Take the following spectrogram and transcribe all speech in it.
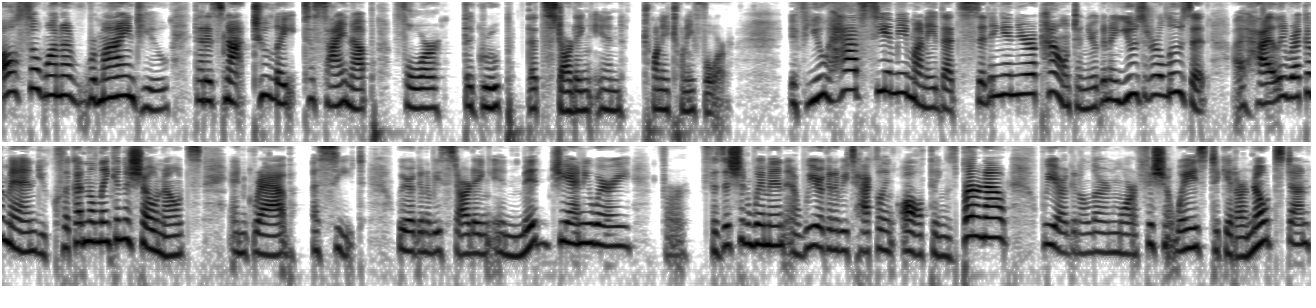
also want to remind you that it's not too late to sign up for the group that's starting in 2024. If you have CME money that's sitting in your account and you're going to use it or lose it, I highly recommend you click on the link in the show notes and grab a seat. We are going to be starting in mid January for physician women, and we are going to be tackling all things burnout. We are going to learn more efficient ways to get our notes done,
